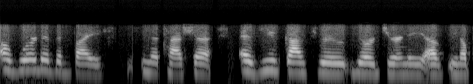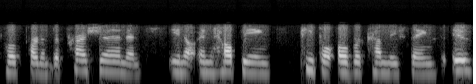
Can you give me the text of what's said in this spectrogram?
a word of advice, Natasha, as you've gone through your journey of, you know, postpartum depression and, you know, and helping people overcome these things? Is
